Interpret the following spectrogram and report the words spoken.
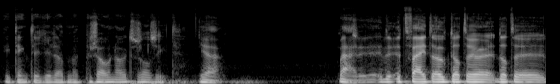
ik denk dat je dat met personenauto's al ziet. Ja. Maar het feit ook dat er, dat er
